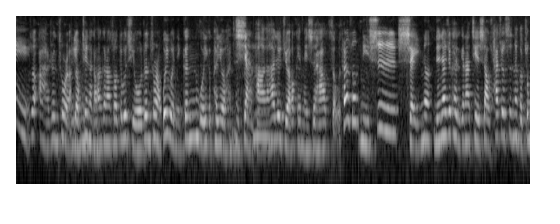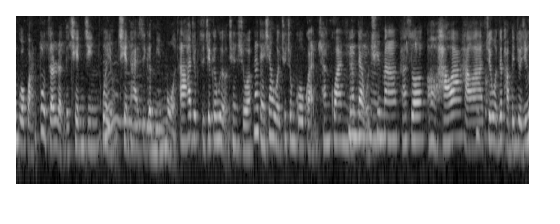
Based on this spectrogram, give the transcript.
你。说啊认错人，永倩才赶快跟他说对不起，我认错人，我以为你跟我一个朋友很像好，然后他就觉得 OK 没事，还要走。他就说你是谁呢？人家就开始跟他介绍，他就是那个中国馆负责人的千金魏永倩，他还是一个名模。然后他就直接跟魏永倩说，那等一下我也去中国馆参观，你要带我去吗？他说哦好啊好啊，结果我在旁边就已经。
